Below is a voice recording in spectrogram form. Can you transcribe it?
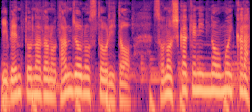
イベントなどの誕生のストーリーとその仕掛け人の思いから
